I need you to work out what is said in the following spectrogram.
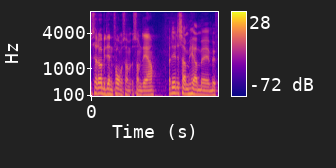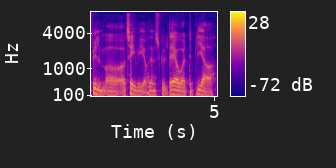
sat op i den form, som, som det er. Og det er det samme her med, med film og, og tv og den skyld. Det er jo, at det bliver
